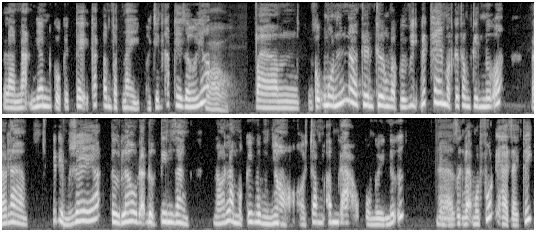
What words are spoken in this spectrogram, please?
là nạn nhân của cái tệ cắt âm vật này ở trên khắp thế giới á. Wow. Và cũng muốn Thiên ờ, Trương và quý vị biết thêm một cái thông tin nữa, đó là cái điểm G á, từ lâu đã được tin rằng nó là một cái vùng nhỏ ở trong âm đạo của người nữ. À, yeah. dừng lại một phút để Hải giải thích.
